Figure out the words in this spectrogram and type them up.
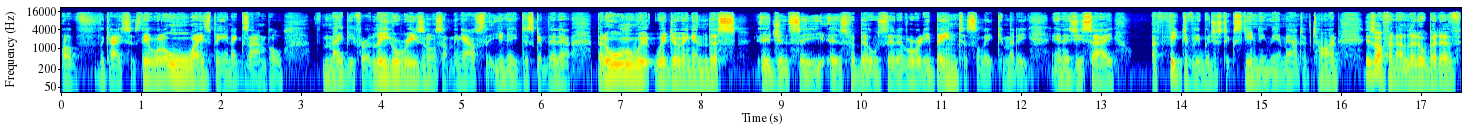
of the cases. There will always be an example maybe for a legal reason or something else that you need to skip that out. But all the work we're doing in this urgency is for bills that have already been to select committee. And as you say, effectively we're just extending the amount of time. There's often a little bit of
